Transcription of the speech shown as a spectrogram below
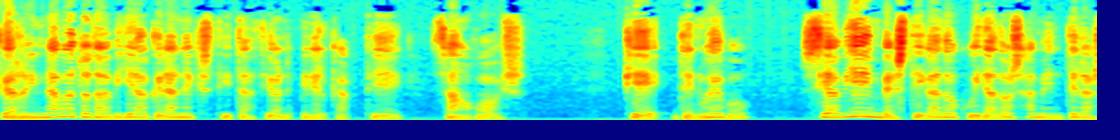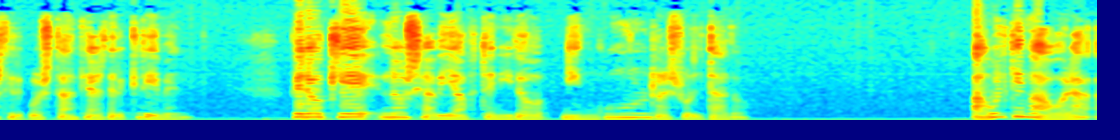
que reinaba todavía gran excitación en el quartier Saint-Roch, que, de nuevo, se había investigado cuidadosamente las circunstancias del crimen, pero que no se había obtenido ningún resultado. A última hora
